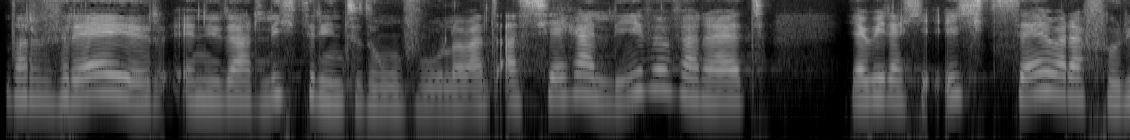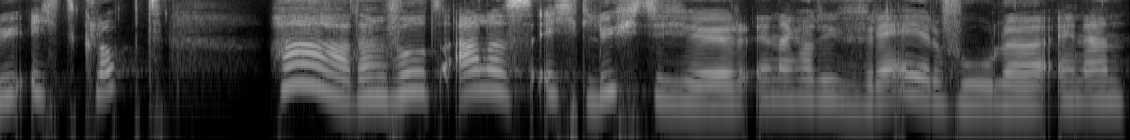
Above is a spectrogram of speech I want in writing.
daar vrijer en u daar lichter in te doen voelen. Want als jij gaat leven vanuit ja, wie dat je echt bent, wat dat voor u echt klopt, ah, dan voelt alles echt luchtiger. En dan gaat u vrijer voelen. En dan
